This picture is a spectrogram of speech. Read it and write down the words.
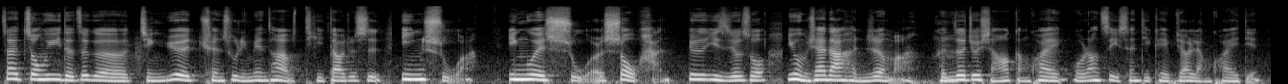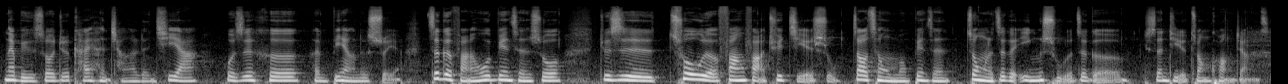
在中医的这个《景岳全书》里面，他有提到，就是阴暑啊，因为暑而受寒，就是意思就是说，因为我们现在大家很热嘛，很热就想要赶快我让自己身体可以比较凉快一点。那比如说就开很长的冷气啊。或者是喝很冰凉的水啊，这个反而会变成说，就是错误的方法去解暑，造成我们变成中了这个阴暑的这个身体的状况，这样子。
